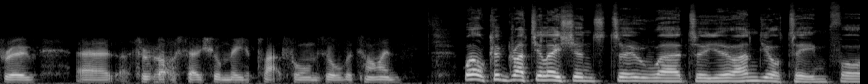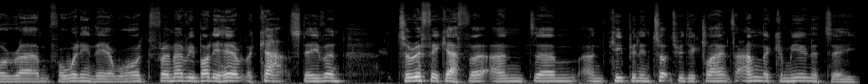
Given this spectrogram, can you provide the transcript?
through uh, through our social media platforms all the time. Well, congratulations to uh, to you and your team for um, for winning the award. From everybody here at the Cat, Stephen, terrific effort and um, and keeping in touch with your clients and the community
